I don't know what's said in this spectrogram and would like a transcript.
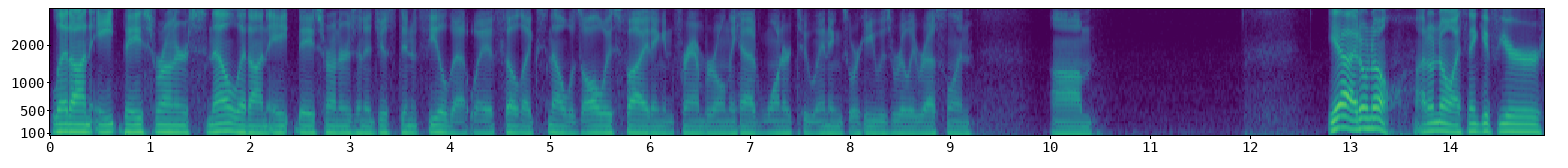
led on eight base runners, Snell led on eight base runners, and it just didn't feel that way. It felt like Snell was always fighting, and Framber only had one or two innings where he was really wrestling. Um, yeah, I don't know. I don't know. I think if you're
